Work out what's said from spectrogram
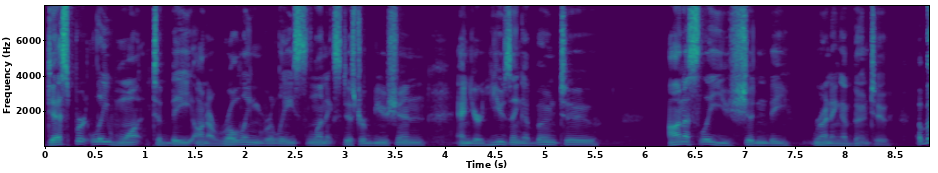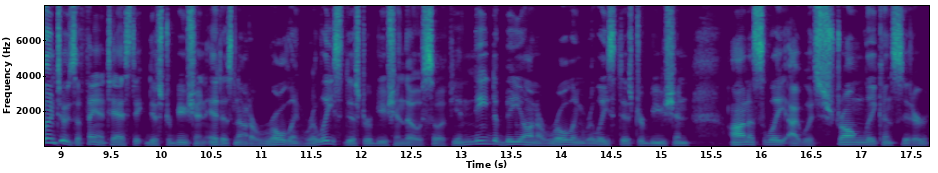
desperately want to be on a rolling release Linux distribution and you're using Ubuntu, honestly, you shouldn't be running Ubuntu. Ubuntu is a fantastic distribution. It is not a rolling release distribution, though. So, if you need to be on a rolling release distribution, honestly, I would strongly consider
